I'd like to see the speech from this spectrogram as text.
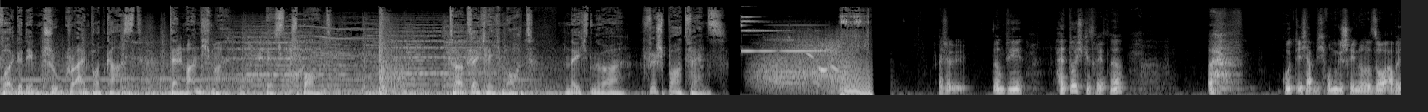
Folge dem True Crime Podcast, denn manchmal ist Sport Tatsächlich Mord. Nicht nur für Sportfans. Also irgendwie halt durchgedreht, ne? Gut, ich habe nicht rumgeschrien oder so, aber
